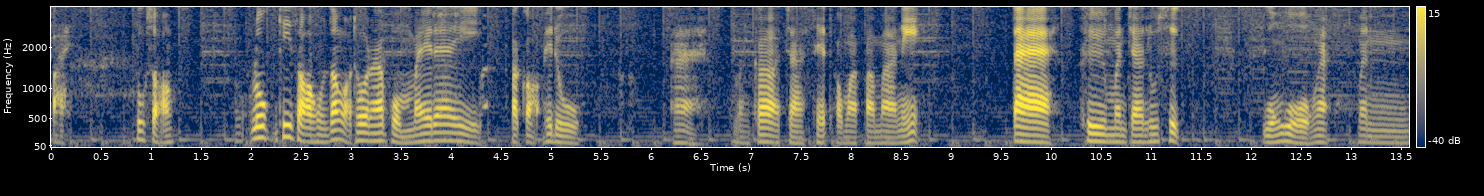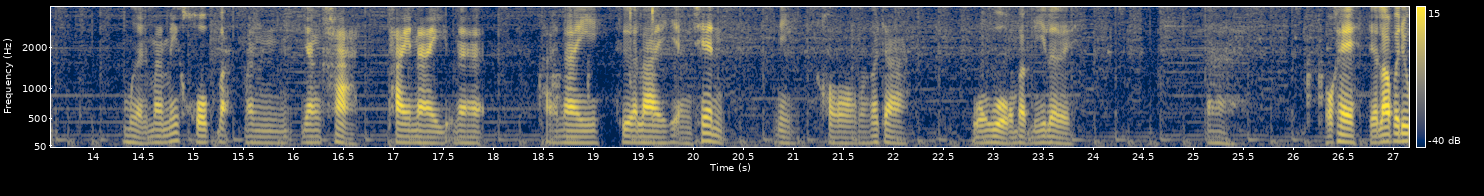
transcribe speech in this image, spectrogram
ไป ลูกสองลูกที่สองผมต้องขอโทษนะครับ ผมไม่ได้ประกอบให้ดู อ่า มันก็จะเซตออกมาประมาณนี้ แต่คือมันจะรู้สึกหวงหวงๆอะ่ะ มันเหมือนมันไม่ครบอะ่ะ มันยังขาดภายในอยู่นะฮะ ภายในคืออะไร อย่างเช่น นี่คอมันก็จะหวงหวงๆแบบนี้เลย อ่า โอเค เดี๋ยวเราไปดู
